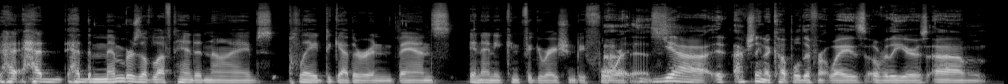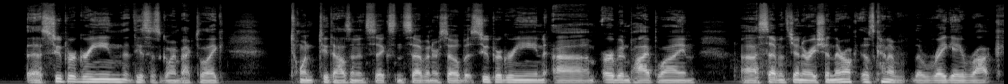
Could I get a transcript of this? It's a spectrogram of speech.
Ha- Had had the members of Left Handed Knives played together in bands in any configuration before this? Yeah, it, actually, in a couple different ways over the years. Um, uh, Super Green. This is going back to like 20, 2006 and seven or so. But Super Green, um, Urban Pipeline, uh, Seventh Generation. They're all. It was kind of the reggae rock,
